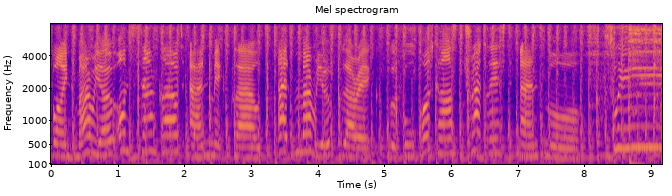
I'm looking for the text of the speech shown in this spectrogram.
Find Mario on SoundCloud and Mixcloud at Mario Florek for full podcast, track list, and more. Sweet.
